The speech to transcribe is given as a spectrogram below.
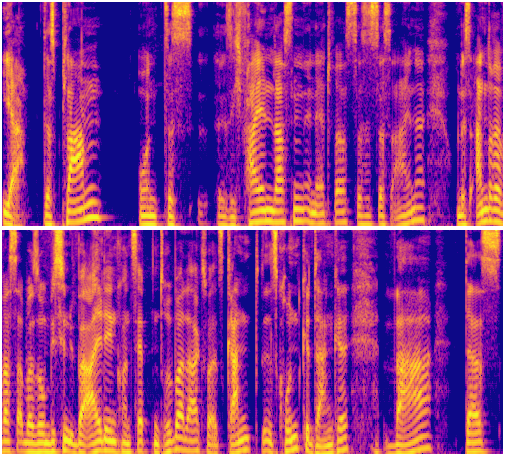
ja, das Planen und das äh, sich fallen lassen in etwas, das ist das eine. Und das andere, was aber so ein bisschen über all den Konzepten drüber lag, so als, als Grundgedanke, war, dass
